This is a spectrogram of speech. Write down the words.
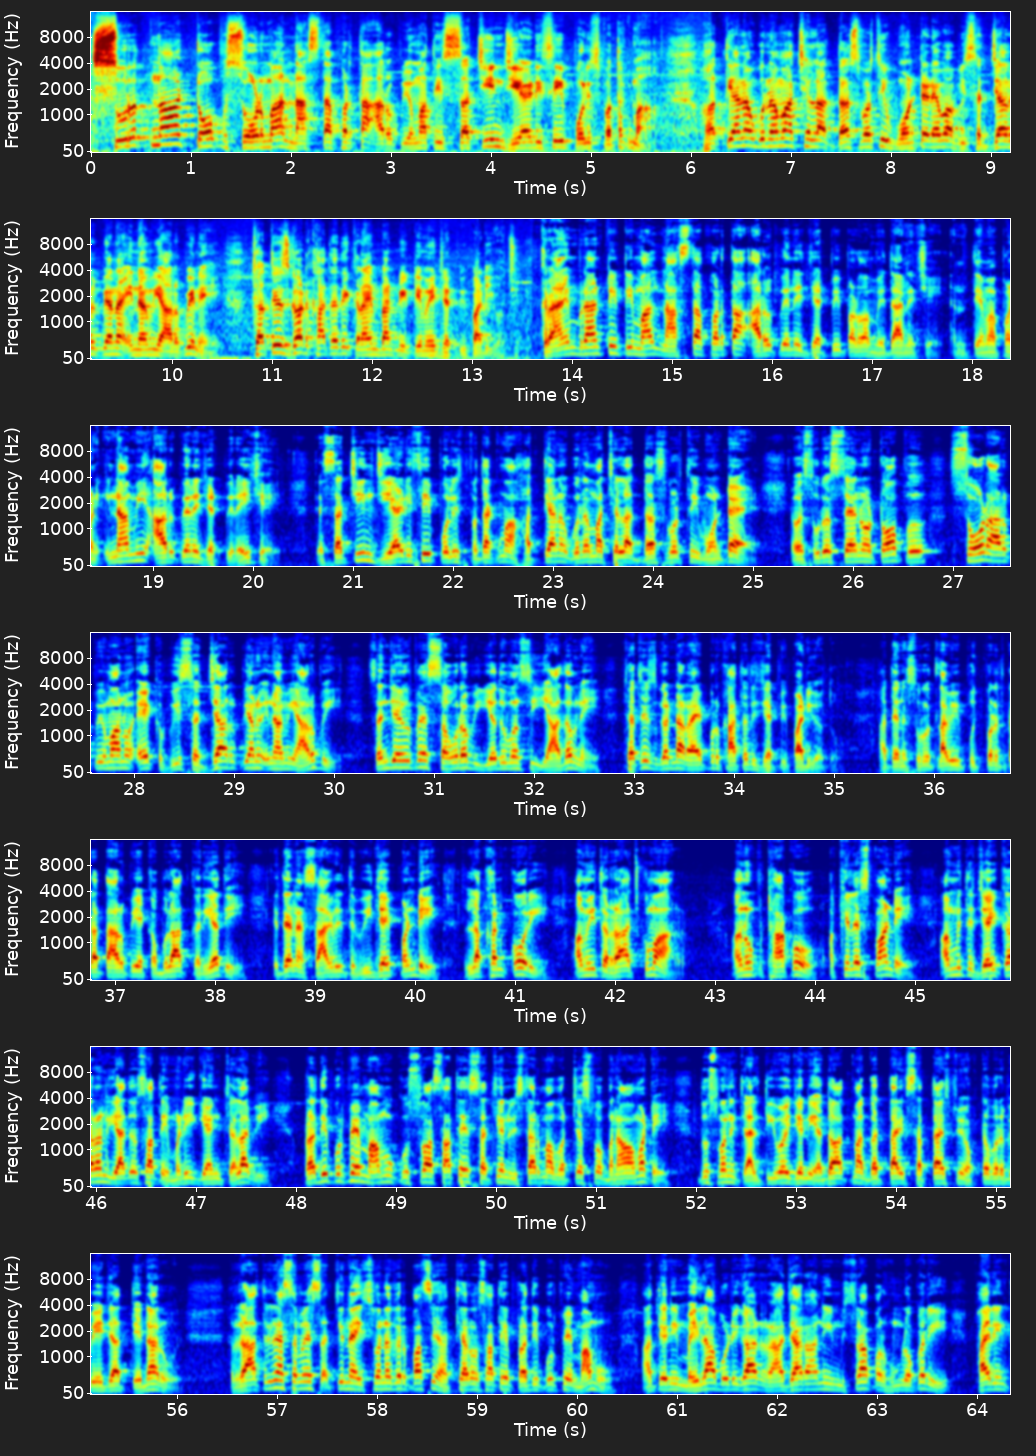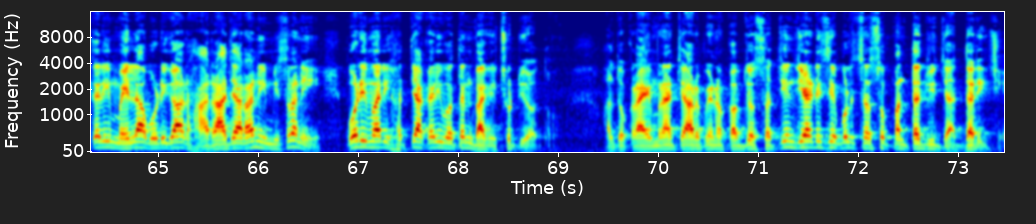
સુરતના ટોપ સોળમાં નાસ્તા ફરતા આરોપીઓમાંથી સચિન જીઆઈડીસી પોલીસ મથકમાં હત્યાના ગુનામાં છેલ્લા દસ વર્ષથી વોન્ટેડ એવા વીસ હજાર રૂપિયાના ઇનામી આરોપીને છત્તીસગઢ ખાતેથી ક્રાઇમ બ્રાન્ચની ટીમે ઝડપી પાડ્યો છે. ક્રાઇમ બ્રાન્ચની ટીમ હાલ નાસ્તા ફરતા આરોપીઓને ઝડપી પાડવા મેદાને છે અને તેમાં પણ ઇનામી આરોપીઓને ઝડપી રહી છે. તે સચિન જીઆઈડીસી પોલીસ પથકમાં હત્યાના ગુનામાં છેલ્લા દસ વર્ષથી વોન્ટેડ એવા સુરત શહેરનો ટોપ સોળ આરોપીમાંનો એક વીસ હજાર રૂપિયાનો ઇનામી આરોપી સંજય ઉર્ફે સૌરભ યદુવંશી યાદવને છત્તીસગઢના રાયપુર ખાતેથી ઝડપી પાડ્યો હતો. આ તેને સુરત લાવી પૂછપરછ કરતા આરોપીએ કબૂલાત કરી હતી કે તેના સાગરીત વિજય પંડિત લખન કોરી, અમિત રાજકુમાર, અનુપ ઠાકોર, અખિલેશ પાંડે અમિત જયકરણ યાદવ સાથે મળી ગેંગ ચલાવી. પ્રદીપ ઉર્ફે મામુ કુશવા સાથે સચિન વિસ્તારમાં વર્ચસ્વ બનાવવા માટે દુશ્મની ચાલતી હોય, જેની અદાવતમાં ગત તારીખ સત્તાવીસમી ઓક્ટોબર બે હજાર તેરના રોજ. રાત્રિના સમયે સચિનના ઈશ્વરનગર પાસે હથિયારો સાથે પ્રદીપ ઉર્ફે મામુ અને તેની મહિલા બોડીગાર્ડ રાજારાની મિશ્રા પર હુમલો કરી ફાયરિંગ કરી મહિલા બોડીગાર્ડ રાજારાની મિશ્રાની ગોળીમારી હત્યા કરી વતન ભાગી છૂટ્યો હતો. હાલ તો ક્રાઇમ બ્રાન્ચે આરોપીનો કબજો સચિન જીઆરડીસી પોલીસને સોંપવાની તજવીજ હાથ ધરી છે.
